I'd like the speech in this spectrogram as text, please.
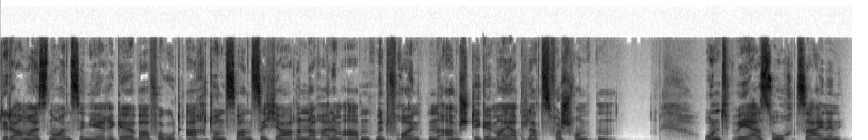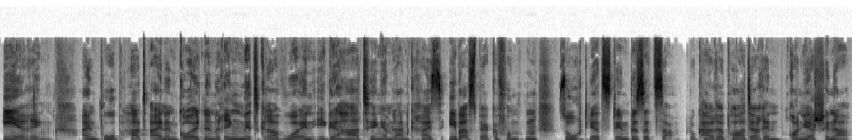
Die damals 19-Jährige war vor gut 28 Jahren nach einem Abend mit Freunden am Stiegelmeier Platz verschwunden. Und wer sucht seinen Ehering? Ein Bub hat einen goldenen Ring mit Gravur in Egeharting im Landkreis Ebersberg gefunden, sucht jetzt den Besitzer. Lokalreporterin Ronja Schinner.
